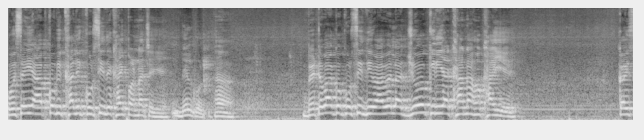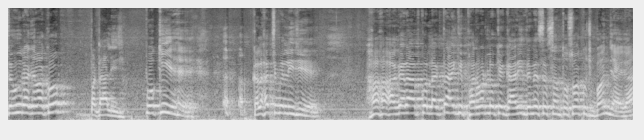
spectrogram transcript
वैसे ही आपको भी खाली कुर्सी दिखाई पड़ना चाहिए। बिल्कुल। हाँ। बेटवा को कुर्सी दिवावेला जो क्रिया खाना हो खाइए। कैसे हूँ राजवा को? पटा लीजिए। पोकी है। क्लच में लीजिए। हाँ हाँ अगर आपको लगता है कि फॉरवर्ड लोग के गाड़ी देने से संतोषवा कुछ बन जाएगा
